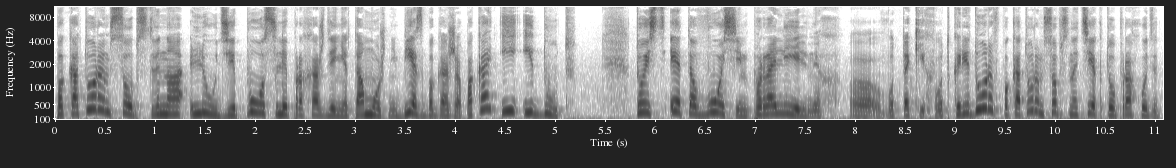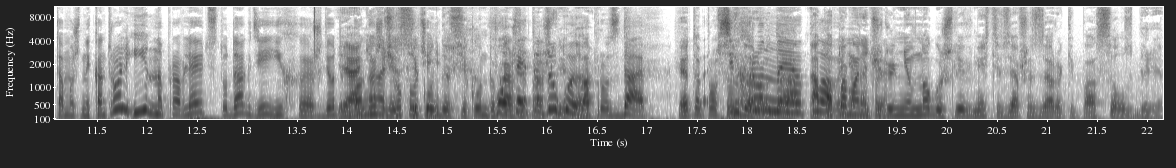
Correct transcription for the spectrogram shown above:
по которым, собственно, люди после прохождения таможни без багажа пока и идут То есть это 8 параллельных э, вот таких вот коридоров, по которым, собственно, те, кто проходит таможенный контроль, и направляются туда, где их э, ждет и багаж они, его получения. секунду в секунду вот это прошли, другой да. вопрос, да. Это просто Синхронное здорово, да. А потом они такое. чуть ли не в ногу шли вместе, взявшись за руки по Солсбери.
